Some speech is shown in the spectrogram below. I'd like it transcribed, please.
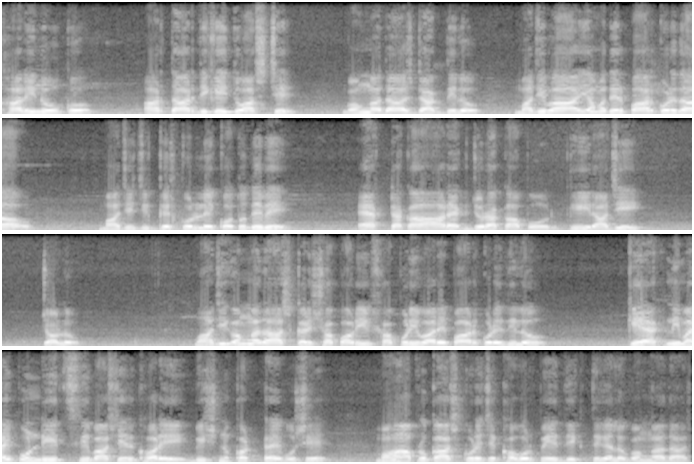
খালি নৌকো। আর তার দিকেই তো আসছে। গঙ্গাদাস ডাক দিল, মাঝি ভাই, আমাদের পার করে দাও। মাঝি জিজ্ঞেস করলে, কত দেবে? এক টাকা আর এক জোড়া কাপড়। কি, রাজি? চলো। মাঝি গঙ্গা গঙ্গাদাসকে সপরি, সপরিবারে পার করে দিল। কে এক নিমাই পণ্ডিত শ্রীবাসের ঘরে বিষ্ণুখট্টায় বসে মহাপ্রকাশ করেছে খবর পেয়ে দেখতে গেল গঙ্গাদাস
